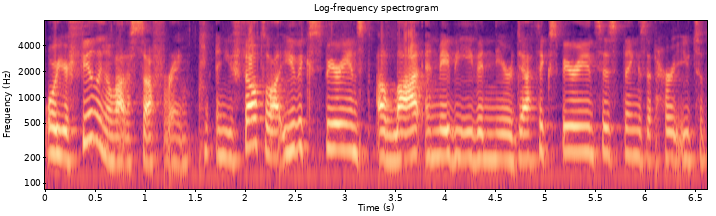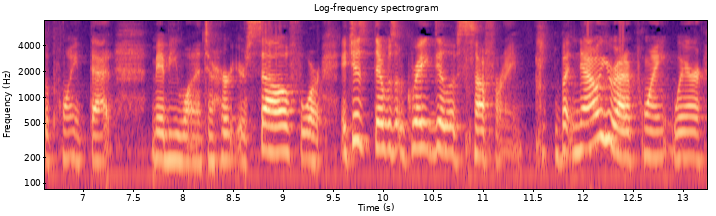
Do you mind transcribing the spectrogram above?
or you're feeling a lot of suffering and you felt a lot, you've experienced a lot and maybe even near death experiences, things that hurt you to the point that maybe you wanted to hurt yourself, or it just, there was a great deal of suffering. But now you're at a point where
